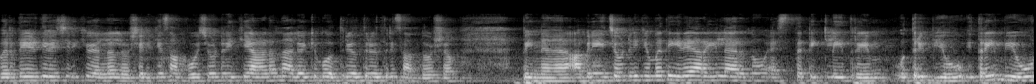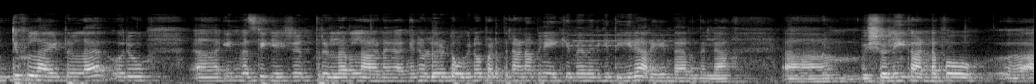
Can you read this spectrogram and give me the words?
വെറുതെ എഴുതി വെച്ചിരിക്കുകയല്ലല്ലോ. ശരിക്കും സംഭവിച്ചുകൊണ്ടിരിക്കുകയാണെന്ന് ആലോചിക്കുമ്പോൾ ഒത്തിരി ഒത്തിരി ഒത്തിരി സന്തോഷം. പിന്നെ അഭിനയിച്ചുകൊണ്ടിരിക്കുമ്പോൾ തീരെ അറിയില്ലായിരുന്നു. എസ്തറ്റിക്കലി ഇത്രയും ഒത്തിരി ബ്യൂ ഇത്രയും ബ്യൂട്ടിഫുൾ ആയിട്ടുള്ള ഒരു ഇൻവെസ്റ്റിഗേഷൻ ത്രില്ലറിലാണ് അങ്ങനെയുള്ളൊരു ടോവിനോ പടത്തിലാണ് അഭിനയിക്കുന്നതെന്ന് എനിക്ക് തീരെ അറിയണ്ടായിരുന്നില്ല. വിഷ്വലി കണ്ടപ്പോൾ ആ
